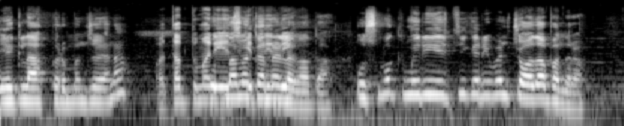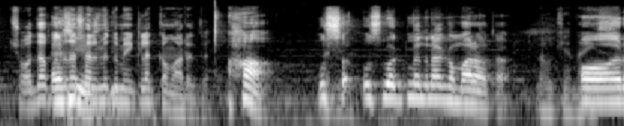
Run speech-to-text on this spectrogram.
एक लाख पर मंथ जो है ना और तब तुम्हारी एज मैं कितनी करने लगा था। उस वक्त मेरी एज थी करीबन चौदह पंद्रह। चौदह पंद्रह साल में तुम एक लाख कमा रहे थे? हाँ उस उस वक्त मैं इतना कमा रहा था okay, nice. और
